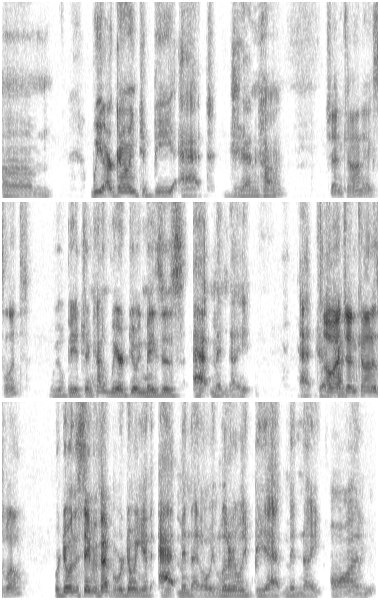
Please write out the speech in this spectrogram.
um we are going to be at gen con Gen Con, excellent. we will be at gen con we are doing mazes at midnight at gen oh, con at Gen Con as well. We're doing the same event, but we're doing it at midnight. It'll literally be at midnight on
